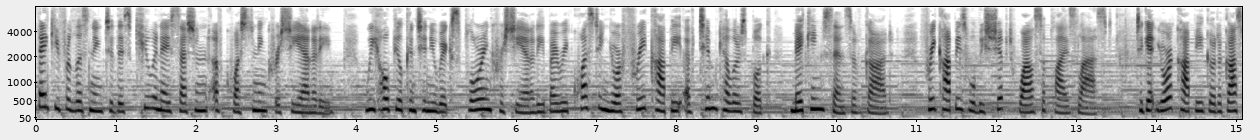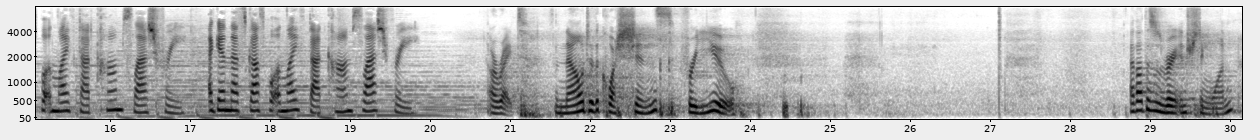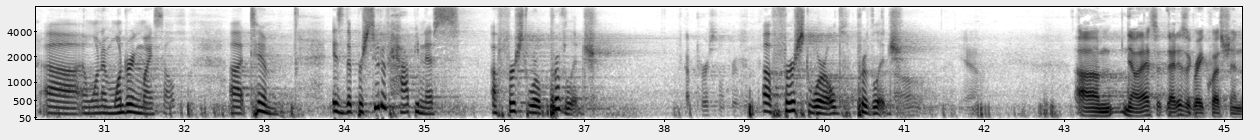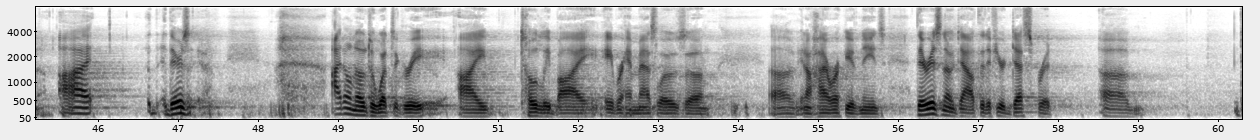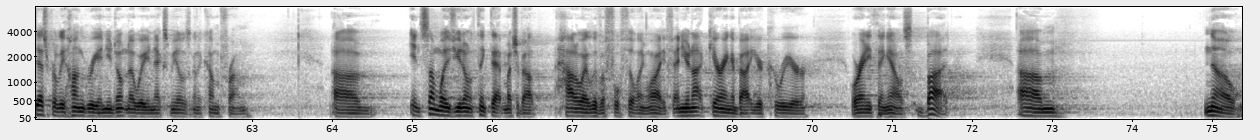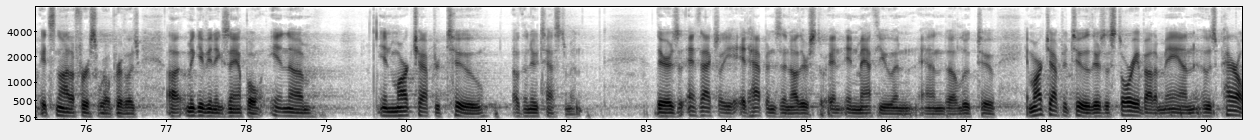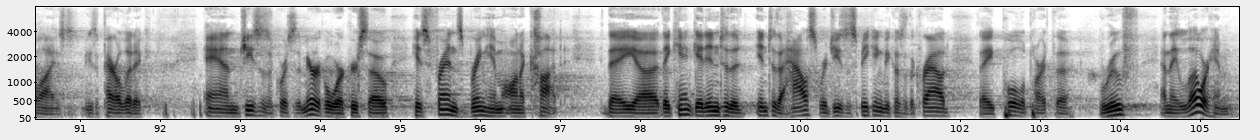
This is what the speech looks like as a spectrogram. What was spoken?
Thank you for listening to this Q&A session of Questioning Christianity. We hope you'll continue exploring Christianity by requesting your free copy of Tim Keller's book Making Sense of God. Free copies will be shipped while supplies last. To get your copy, go to gospelandlife.com/free. Again, that's gospelandlife.com/free. All right. So now to the questions for you. I thought this was a very interesting one, uh, and one I'm wondering myself. Uh, Tim, is the pursuit of happiness a first world privilege? A personal privilege? A first world privilege. Oh, yeah. Um, no, that's, that is a great question. I, there's, I don't know to what degree I totally buy Abraham Maslow's uh, uh, you know, hierarchy of needs. There is no doubt that if you're desperate, um, desperately hungry and you don't know where your next meal is going to come from. Um, in some ways, you don't think that much about how do I live a fulfilling life, and you're not caring about your career or anything else. But um, no, it's not a first world privilege. Uh, let me give you an example. In, um, in Mark chapter 2 of the New Testament, there's it's actually it happens in other in, in Matthew and and uh, Luke too. In Mark chapter two, there's a story about a man who's paralyzed. He's a paralytic, and Jesus, of course, is a miracle worker. So his friends bring him on a cot. They uh, they can't get into the into the house where Jesus is speaking because of the crowd. They pull apart the roof and they lower him.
